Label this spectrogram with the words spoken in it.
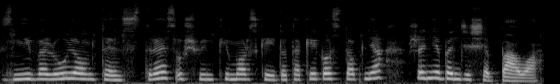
zniwelują ten stres u świnki morskiej do takiego stopnia, że nie będzie się bała.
